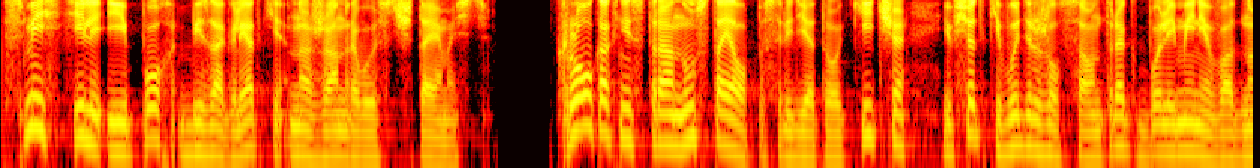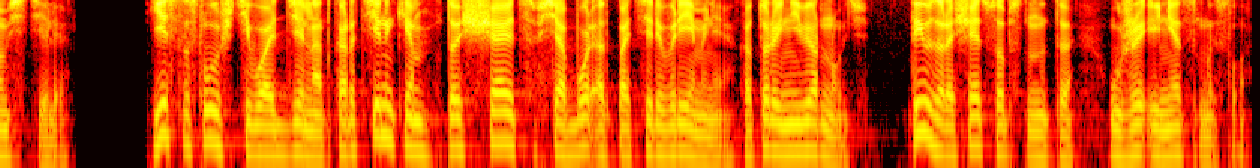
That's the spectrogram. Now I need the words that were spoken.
Смесь стиля и эпох без оглядки на жанровую сочетаемость. Кролл, как ни странно, устоял посреди этого китча и все-таки выдержал саундтрек более-менее в одном стиле. Если слушать его отдельно от картинки, то ощущается вся боль от потери времени, которой не вернуть. Ты возвращать, собственно-то, уже и нет смысла.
